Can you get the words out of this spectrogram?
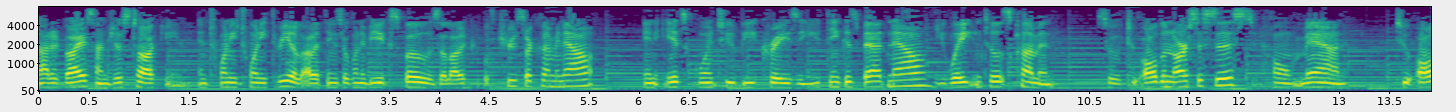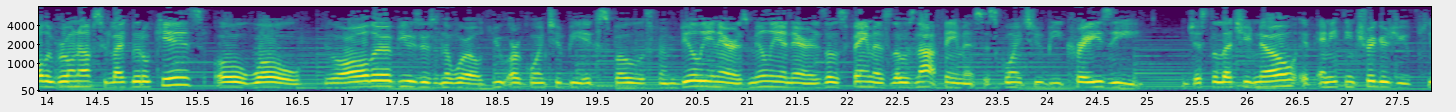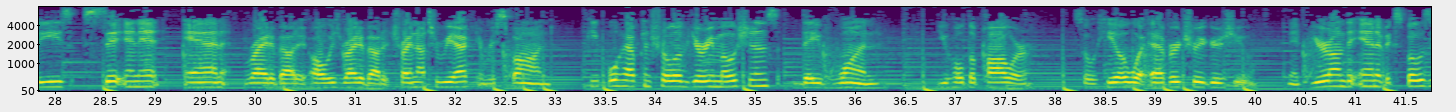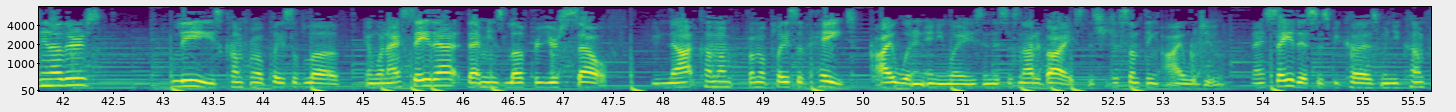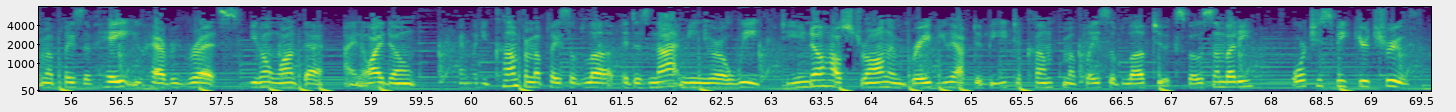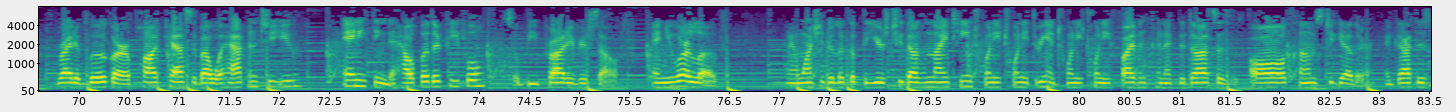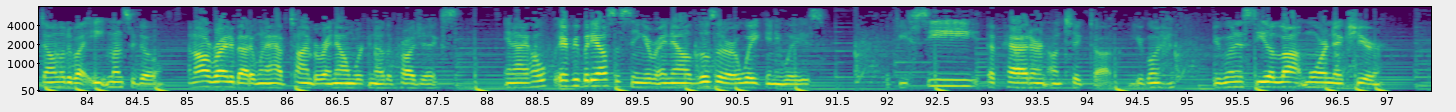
Not advice, I'm just talking. In 2023, a lot of things are going to be exposed. A lot of people's truths are coming out, and it's going to be crazy. You think it's bad now, you wait until it's coming. So, to all the narcissists, oh man, to all the grown ups who like little kids, oh whoa, to all the abusers in the world, you are going to be exposed from billionaires, millionaires, those famous, those not famous. It's going to be crazy. Just to let you know, if anything triggers you, please sit in it and write about it. Always write about it. Try not to react and respond. People have control of your emotions, they've won. You hold the power. So heal whatever triggers you. And if you're on the end of exposing others, please come from a place of love. And when I say that, that means love for yourself. Do not come from a place of hate. I wouldn't, anyways, and this is not advice. This is just something I would do. And I say this is because when you come from a place of hate, you have regrets. You don't want that. I know I don't. And when you come from a place of love, it does not mean you are weak. Do you know how strong and brave you have to be to come from a place of love to expose somebody? Or to speak your truth? Write a book or a podcast about what happened to you? Anything to help other people? So be proud of yourself. And you are loved. And I want you to look up the years 2019, 2023, and 2025 and connect the dots as it all comes together. I got this download about eight months ago, and I'll write about it when I have time, but right now I'm working on other projects. And I hope everybody else is seeing it right now, those that are awake anyways. If you see a pattern on TikTok, you're going you're going to see a lot more next year.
